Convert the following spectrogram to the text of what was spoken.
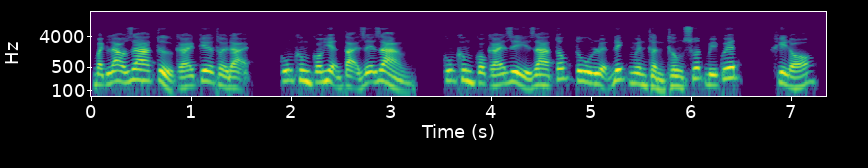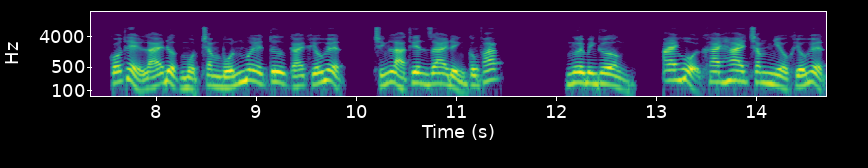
Bạch lao ra tử cái kia thời đại, cũng không có hiện tại dễ dàng, cũng không có cái gì ra tốc tu luyện đích nguyên thần thông suốt bí quyết, khi đó, có thể lái được 144 cái khiếu huyệt, chính là thiên giai đỉnh công pháp. Người bình thường, ai hội khai 200 nhiều khiếu huyệt.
